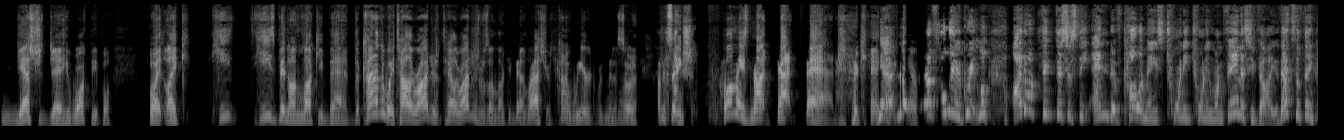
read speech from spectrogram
yesterday he walked people, but like he he's been unlucky bad. The kind of the way Tyler Rogers Taylor Rogers was unlucky bad last year. It's kind of weird with Minnesota. Right. I'm just saying Colomé's not that bad. Okay. Yeah, no, I fully agree. Look, I don't think this is the end of Colome's 2021 fantasy value. That's the thing.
